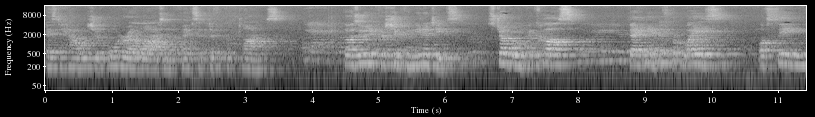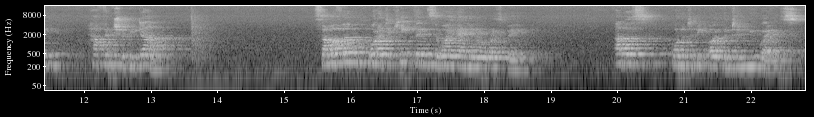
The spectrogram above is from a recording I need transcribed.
as to how we should order our lives in the face of difficult times. Those early Christian communities struggled because they had different ways of seeing how things should be done. Some of them wanted to keep things the way they had always been. Others wanted to be open to new ways.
